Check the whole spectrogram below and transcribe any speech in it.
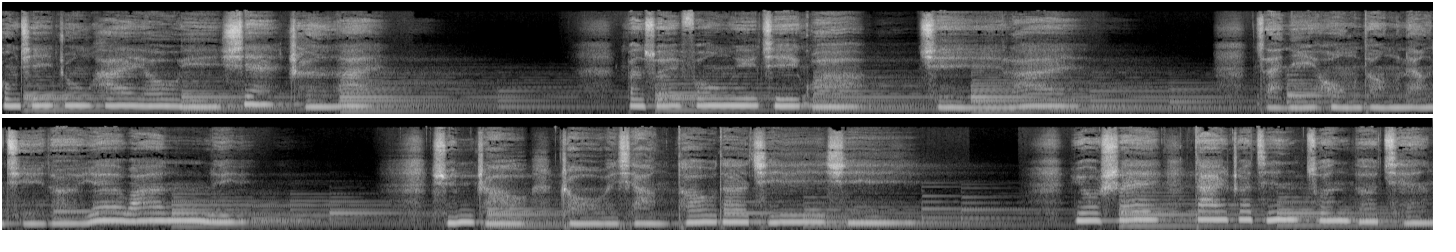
空气中还有一些尘埃，伴随风一起刮起来，在霓虹灯亮起的夜晚里，寻找周围相投的气息。有谁带着仅存的牵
